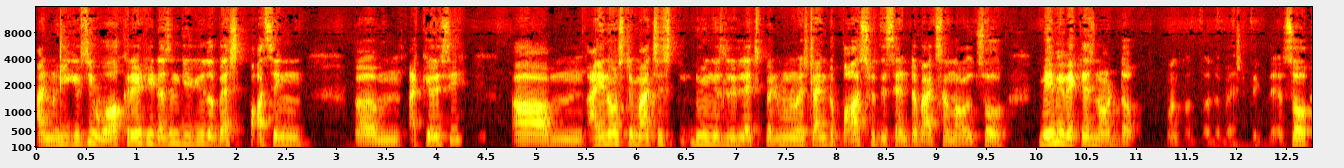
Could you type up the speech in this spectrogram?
and he gives you work rate. He doesn't give you the best passing um, accuracy. Um, I know Stimac is doing his little experiment. where He's trying to pass with the centre backs and also maybe Bheke is not the not the, the best pick there. So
